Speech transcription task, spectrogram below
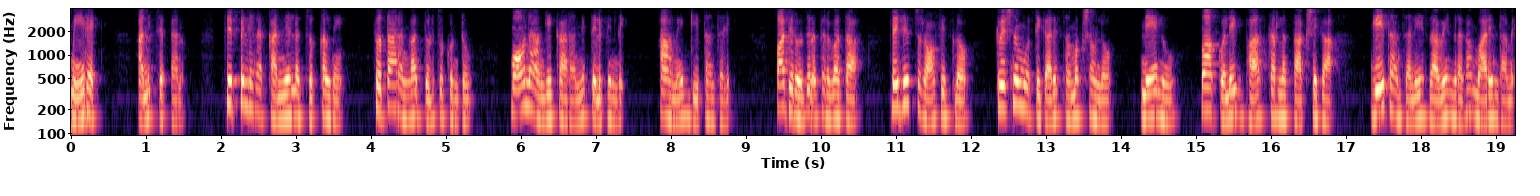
మీరే అని చెప్పాను. చిప్పిల్లిన కన్నీళ్ళ చుక్కల్ని సుతారంగా దుడుచుకుంటూ మౌన అంగీకారాన్ని తెలిపింది ఆమె గీతాంజలి. పది రోజుల తర్వాత రిజిస్టర్ ఆఫీస్లో కృష్ణమూర్తి గారి సమక్షంలో నేను మా కొలీగ్ భాస్కర్ల సాక్షిగా గీతాంజలి రవీంద్రగా మారిందామె.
